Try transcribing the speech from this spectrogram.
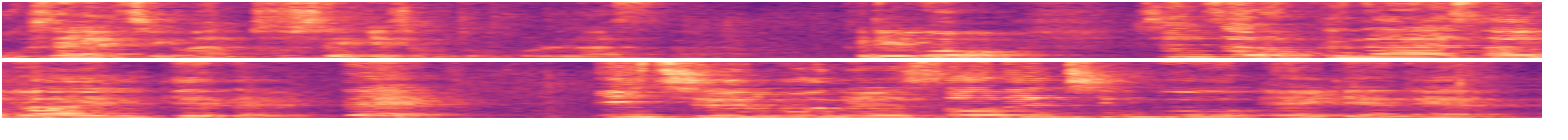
목사님 지금 한 두세 개 정도 골랐어요. 그리고 실제로 그날 설교하게 될 때 이 질문을 써낸 친구에게는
